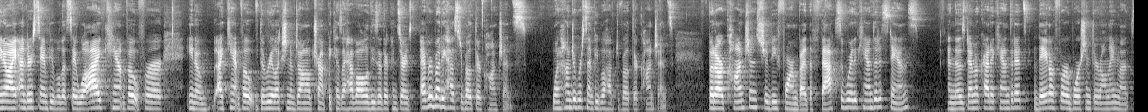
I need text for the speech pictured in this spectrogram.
You know, I understand people that say, well, I can't vote for, you know, I can't vote the reelection of Donald Trump because I have all of these other concerns. Everybody has to vote their conscience. 100% people have to vote their conscience. But our conscience should be formed by the facts of where the candidate stands. And those Democratic candidates, they are for abortion through all nine months.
